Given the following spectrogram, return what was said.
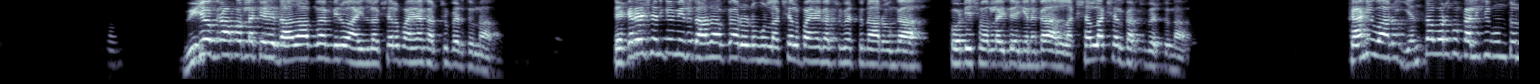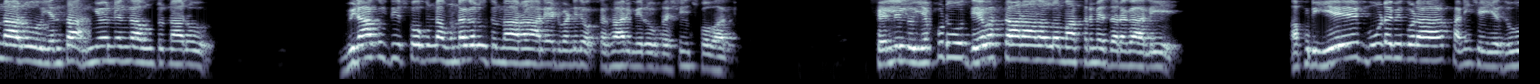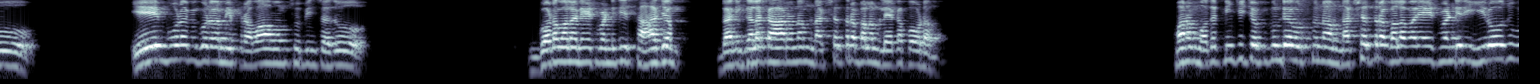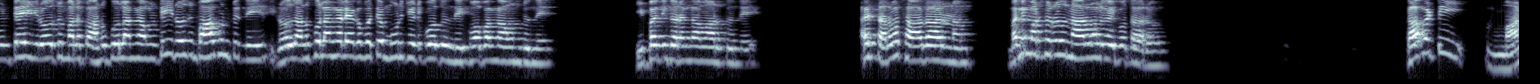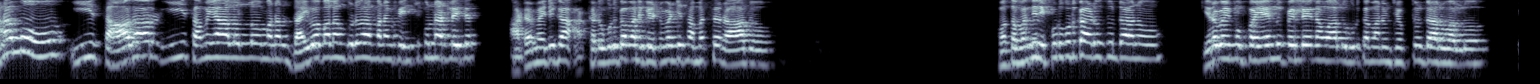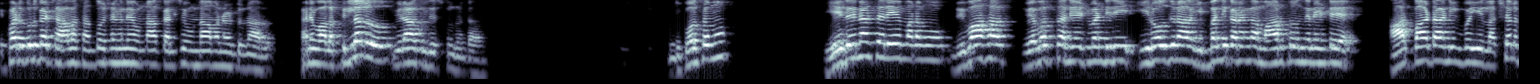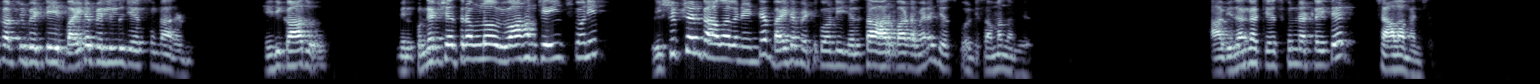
వీడియోగ్రాఫర్లకే దాదాపుగా మీరు ఐదు లక్షల పైన ఖర్చు పెడుతున్నారు. డెకరేషన్కి మీరు దాదాపుగా రెండు మూడు లక్షల పైన ఖర్చు పెడుతున్నారు. ఇంకా కోటీశ్వర్లు అయితే గనక లక్షల లక్షలు ఖర్చు పెడుతున్నారు. కానీ వారు ఎంతవరకు కలిసి ఉంటున్నారు? ఎంత అన్యోన్యంగా ఉంటున్నారు? విడాకులు తీసుకోకుండా ఉండగలుగుతున్నారా అనేటువంటిది ఒక్కసారి మీరు ప్రశ్నించుకోవాలి. పెళ్ళిళ్ళు ఎప్పుడు దేవస్థానాలలో మాత్రమే జరగాలి. అప్పుడు ఏ మూడవి కూడా పని చేయదు ఏ మూడవి కూడా మీ ప్రభావం చూపించదు. గొడవలు అనేటువంటిది సహజం. దానికి గల కారణం నక్షత్ర బలం లేకపోవడం. మనం మొదటి నుంచి చెప్పుకుంటే వస్తున్నాం నక్షత్ర బలం అనేటువంటిది ఈ రోజు ఉంటే ఈ రోజు మనకు అనుకూలంగా ఉంటే ఈ రోజు బాగుంటుంది. ఈ రోజు అనుకూలంగా లేకపోతే మూడు చెడిపోతుంది కోపంగా ఉంటుంది ఇబ్బందికరంగా మారుతుంది. అది సర్వసాధారణం. మళ్ళీ మరుసటి రోజు నార్మల్గా అయిపోతారు. కాబట్టి మనము ఈ సాధారణ ఈ సమయాలలో మనం దైవ బలం కూడా మనం పెంచుకున్నట్లయితే ఆటోమేటిక్గా అక్కడ కూడా మనకి ఎటువంటి సమస్య రాదు. కొంతమందిని ఇప్పుడు కూడా అడుగుతుంటాను ఇరవై ముప్పై ఏళ్ళు పెళ్ళైన వాళ్ళు కూడా మనం చెప్తుంటారు వాళ్ళు ఇప్పటి కూడా చాలా సంతోషంగానే ఉన్నా కలిసి ఉన్నామని అంటున్నారు. కానీ వాళ్ళ పిల్లలు విడాకులు తీసుకుంటుంటారు. ఇందుకోసము ఏదైనా సరే మనము వివాహ వ్యవస్థ అనేటువంటిది ఈ రోజున ఇబ్బందికరంగా మారుతోంది అంటే ఆర్భాటానికి పోయి లక్షలు ఖర్చు పెట్టి బయట పెళ్ళిళ్ళు చేస్తున్నారండి. ఇది కాదు. మీరు పుణ్యక్షేత్రంలో వివాహం చేయించుకొని రిసెప్షన్ కావాలని అంటే బయట పెట్టుకోండి. ఎంత ఆర్భాటమైనా చేసుకోండి. సంబంధం లేదు. ఆ విధంగా చేసుకున్నట్లయితే చాలా మంచిది.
